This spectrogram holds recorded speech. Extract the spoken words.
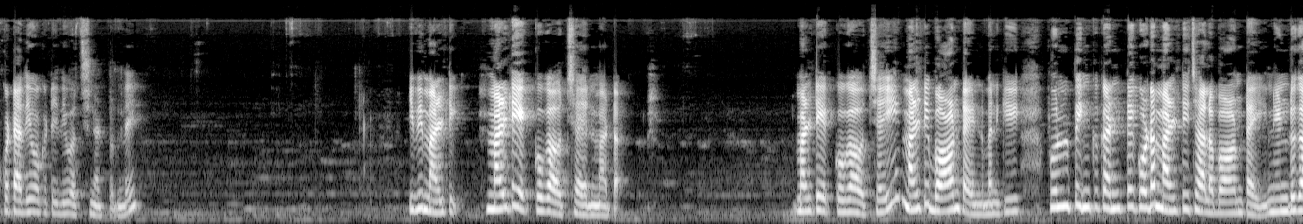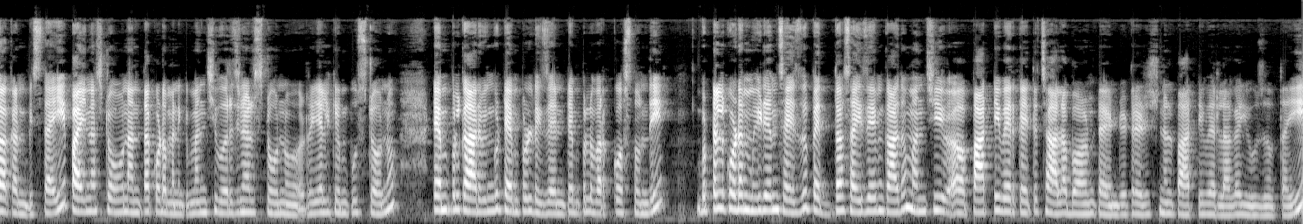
ఒకటి అది ఒకటి ఇది వచ్చినట్టుంది. ఇవి మల్టీ. మల్టీ ఎక్కువగా వచ్చాయన్నమాట. మల్టీ ఎక్కువగా వచ్చాయి. మల్టీ బాగుంటాయండి. మనకి ఫుల్ పింక్ కంటే కూడా మల్టీ చాలా బాగుంటాయి. నిండుగా కనిపిస్తాయి. పైన స్టోన్ అంతా కూడా మనకి మంచి ఒరిజినల్ స్టోన్ రియల్ కెంపు stone. Temple carving temple design temple work వస్తుంది. బుట్టలు కూడా మీడియం సైజు పెద్ద సైజ్ ఏం కాదు. మంచి పార్టీ వేర్కి అయితే చాలా బాగుంటాయండి. ట్రెడిషనల్ పార్టీ వేర్ లాగా యూజ్ అవుతాయి.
